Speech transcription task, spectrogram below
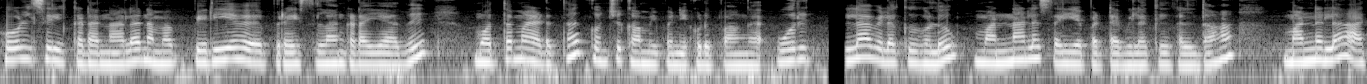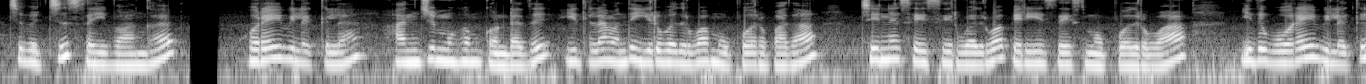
ஹோல்சேல் கடைனால நம்ம பெரிய ப்ரைஸ்லாம் கிடையாது. மொத்தமாக எடுத்தால் கொஞ்சம் கம்மி பண்ணி கொடுப்பாங்க. ஒரு எல்லா விளக்குகளும் மண்ணால் செய்யப்பட்ட விளக்குகள் தான். மண்ணில் அச்சு வச்சு செய்வாங்க. ஒரே விளக்கில் அஞ்சு முகம் கொண்டது. இதெல்லாம் வந்து இருபது ரூபா முப்பது ரூபா தான். சின்ன சைஸ் இருபது ரூபா பெரிய சைஸ் முப்பது ரூபா. இது ஒரே விளக்கு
